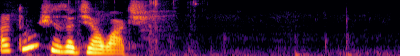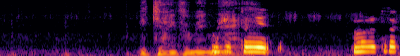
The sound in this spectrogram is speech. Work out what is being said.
Ale to musi zadziałać. It came from in Może there. to nie... Może to tak...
